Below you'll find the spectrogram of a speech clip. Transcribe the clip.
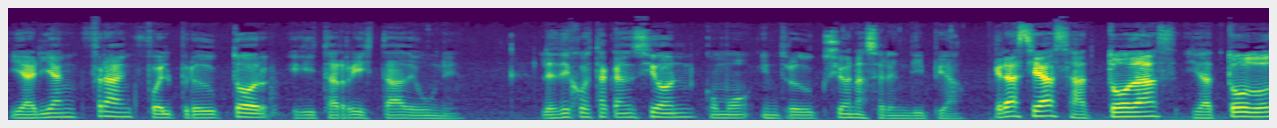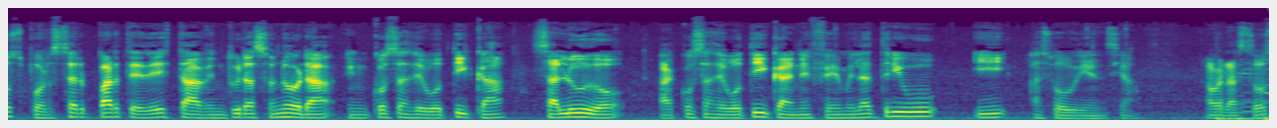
y Ariane Frank fue el productor y guitarrista de UNE. Les dejo esta canción como introducción a Serendipia. Gracias a todas y a todos por ser parte de esta aventura sonora en Cosas de Botica. Saludo a Cosas de Botica en FM La Tribu y a su audiencia. Abrazos.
